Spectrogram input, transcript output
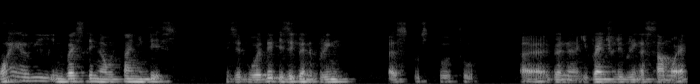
why are we investing our time in this? Is it worth it? Is it going to bring us to, to, to uh, going to eventually bring us somewhere?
